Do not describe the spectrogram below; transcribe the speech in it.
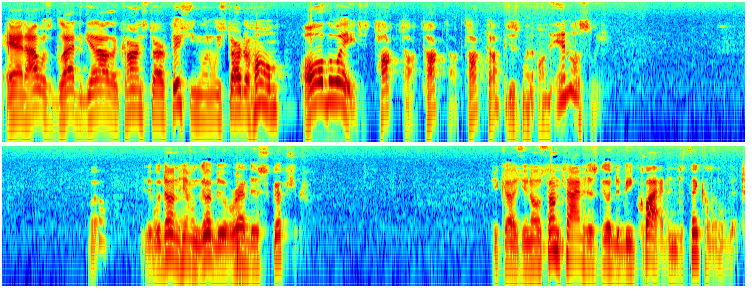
And I was glad to get out of the car and start fishing when we started home all the way. Just talk, talk, talk, talk, talk, talk. It just went on endlessly. Well, it would have done him good to have read this scripture. Because, you know, sometimes it's good to be quiet and to think a little bit.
